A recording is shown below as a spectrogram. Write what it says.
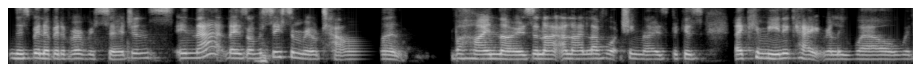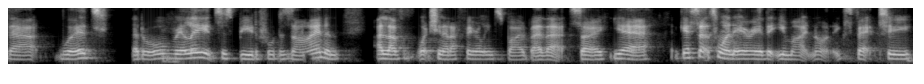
there's been a bit of a resurgence in that. There's obviously some real talent behind those and I and I love watching those because they communicate really well without words at all really. It's just beautiful design and I love watching that. I feel inspired by that. So yeah I guess that's one area that you might not expect to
